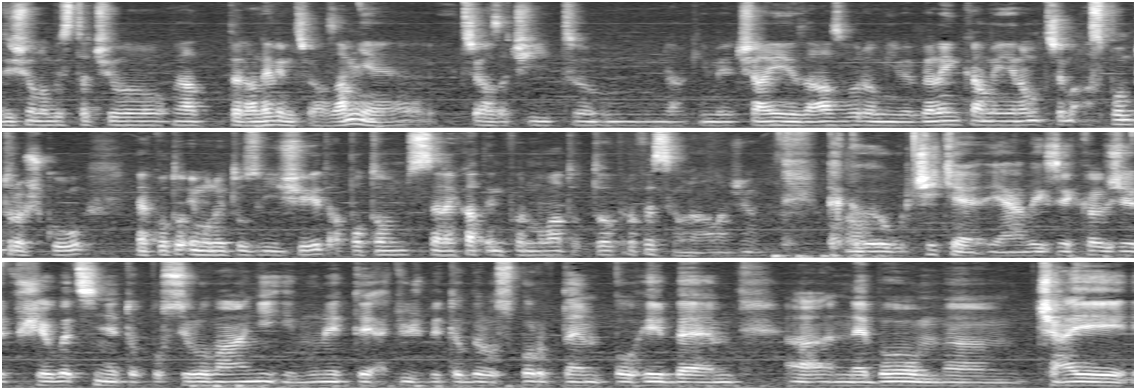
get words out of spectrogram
když ono by stačilo, já teda nevím, třeba za mě, třeba začít mm, nějakými čaji, zázvoromými bylinkami, jenom třeba aspoň trošku, jako tu imunitu zvýšit a potom se nechat informovat od toho profesionála. Že? Tak no. určitě, já bych řekl, že všeobecně to posilování imunity, ať už by to bylo sportem, pohybem nebo čaji,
